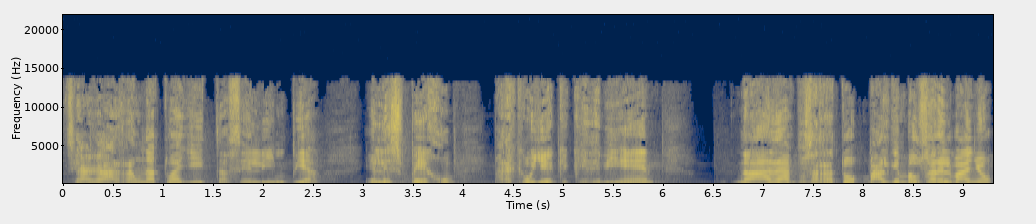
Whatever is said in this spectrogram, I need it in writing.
Se agarra una toallita, se limpia el espejo para que, oye, que quede bien. Nada, pues a rato alguien va a usar el baño.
